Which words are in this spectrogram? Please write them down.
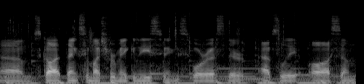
Um, Scott, thanks so much for making these things for us. They're absolutely awesome.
